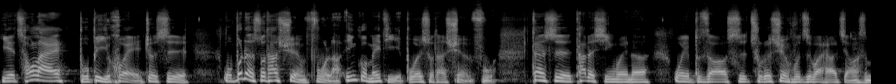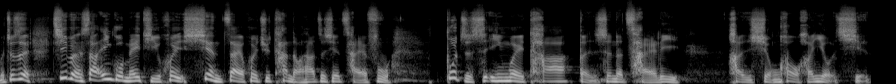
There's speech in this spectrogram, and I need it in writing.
也从来不避讳，就是我不能说他炫富了，英国媒体也不会说他炫富，但是他的行为呢，我也不知道是除了炫富之外还要讲什么。就是基本上英国媒体会现在会去探讨他这些财富，不只是因为他本身的财力很雄厚、很有钱，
